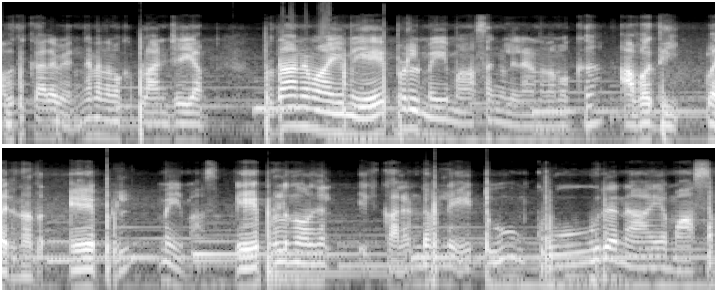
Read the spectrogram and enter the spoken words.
അവധിക്കാലം എങ്ങനെ നമുക്ക് പ്ലാൻ ചെയ്യാം? പ്രധാനമായും ഏപ്രിൽ മെയ് മാസങ്ങളിലാണ് നമുക്ക് അവധി വരുന്നത്. ഏപ്രിൽ മെയ് മാസം. ഏപ്രിൽ എന്ന് പറഞ്ഞാൽ ഈ കലണ്ടറിലെ ഏറ്റവും ക്രൂരനായ മാസം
